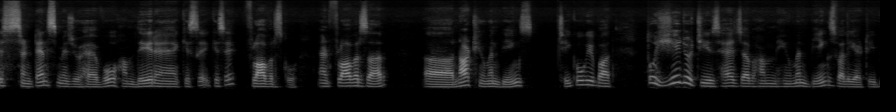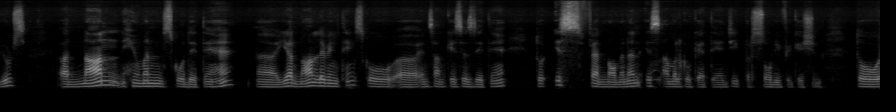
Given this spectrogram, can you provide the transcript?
इस सेंटेंस में जो है वो हम दे रहे हैं किसे किसे? फ्लावर्स को। And flowers are not human beings ठीक होगी बात? तो ये जो चीज़ है जब हम ह्यूमन बींग्स वाली एट्रीब्यूट्स नॉन ह्यूमन्स को देते हैं या नॉन लिविंग थिंग्स को इंसान uh, केसेस देते हैं तो इस फेनोमिन इस अमल को कहते हैं जी परसोनिफिकेशन तो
